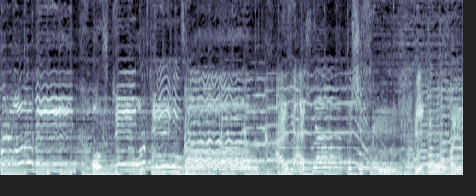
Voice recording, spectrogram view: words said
хорвогийн уртын уртын зам Аль альна төшсөн бидэн хоёроо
